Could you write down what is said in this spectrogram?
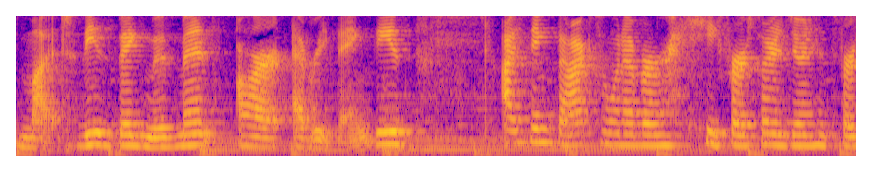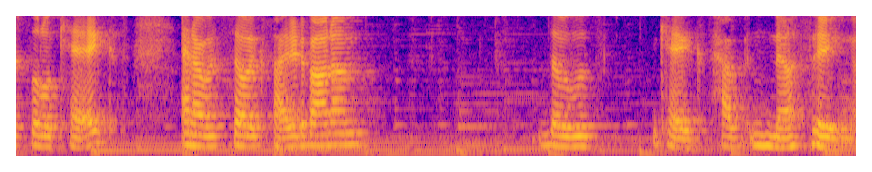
much. These big movements are everything. These I think back to whenever he first started doing his first little kicks and I was so excited about him. Those kicks have nothing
